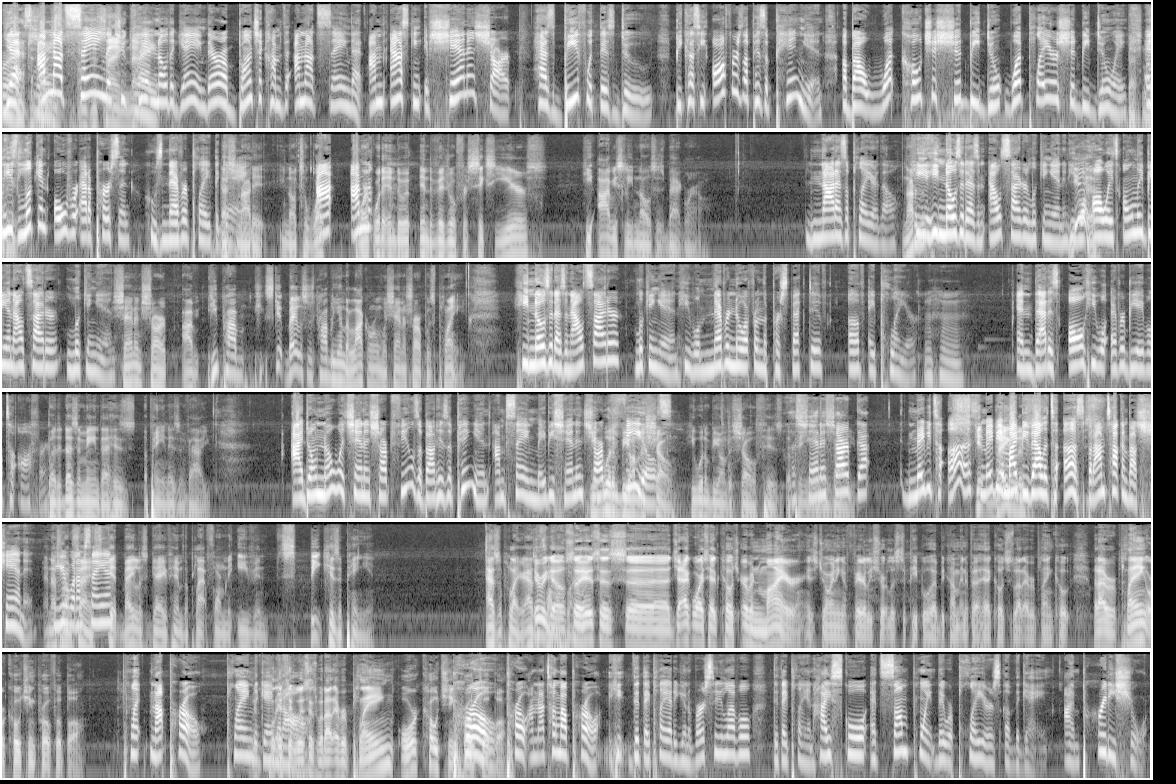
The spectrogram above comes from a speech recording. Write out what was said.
Yes, just I'm saying- not I'm saying that you that. can't know the game. There are a bunch of com- I'm not saying that. I'm asking if Shannon Sharpe has beef with this dude because he offers up his opinion about what coaches should be doing, what players should be doing, and he's it. looking over at a person who's never played the That's game. That's not it. You know, to work I- to I'm work not- with an indi- individual for six years, he obviously knows his background. Not as a player though. Not he a- he knows it as an outsider looking in, and he will always only be an outsider looking in. Shannon Sharpe, ob- he probably Skip Bayless was probably in the locker room when Shannon Sharpe was playing. He knows it as an outsider looking in. He will never know it from the perspective of a player. Mm-hmm. And that is all he will ever be able to offer. But it doesn't mean that his opinion isn't valued. I don't know what Shannon Sharpe feels about his opinion. I'm saying maybe Shannon Sharpe he wouldn't be on the show. He wouldn't be on the show if his opinion Shannon wasn't Sharp valued. got maybe to us, Skip maybe it might be valid to us, but I'm talking about Shannon. And you hear what, what I'm I'm saying. saying? Skip Bayless gave him the platform to even speak his opinion as a player. As Here a we go. So player. here it says uh, Jaguars head coach Urban Meyer is joining a fairly short list of people who have become NFL head coaches without ever playing co- without ever playing or coaching pro football. Play, not pro, playing the game at all. It says without ever playing or coaching pro, pro, football. pro. I'm not talking about pro. He, did they play at a university level? Did they play in high school? At some point, they were players of the game. I'm pretty sure.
